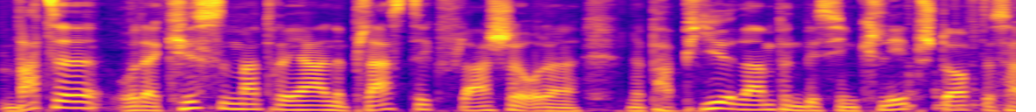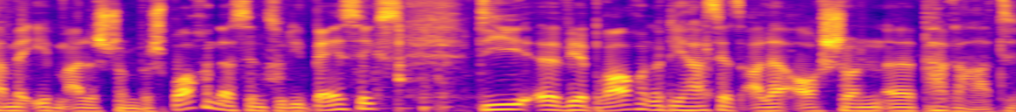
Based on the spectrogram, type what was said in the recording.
Watte oder Kissenmaterial, eine Plastikflasche oder eine Papierlampe, ein bisschen Klebstoff. Das haben wir eben alles schon besprochen. Das sind so die Basics, die äh, wir brauchen und die hast du jetzt alle auch schon äh, parat.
